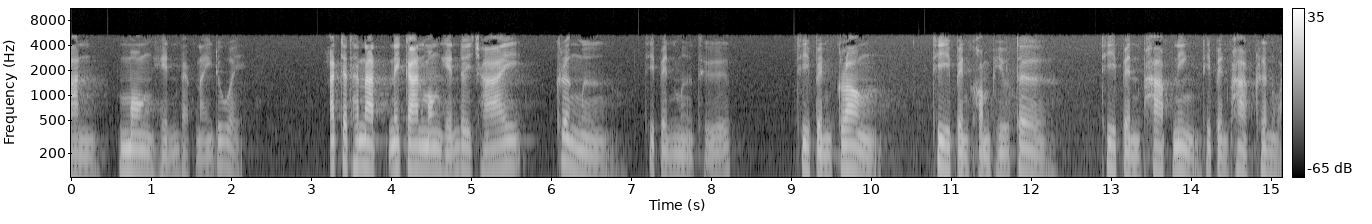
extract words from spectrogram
าร มองเห็นแบบไหนด้วย อาจจะถนัดในการมองเห็นโดยใช้เครื่องมือที่เป็นมือถือ ที่เป็นกล้องที่เป็นคอมพิวเตอร์ ที่เป็นภาพนิ่งที่เป็นภาพเคลื่อนไหว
